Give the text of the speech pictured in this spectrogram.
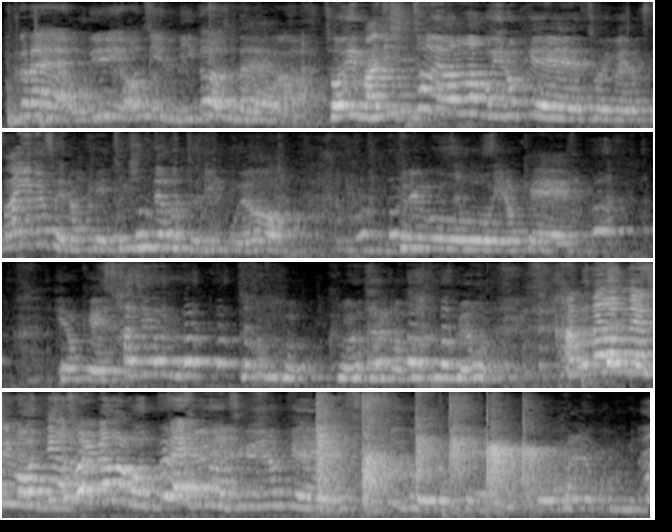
그래 우리 언니 그런 네. 거야. 저희 많이 신청해 달라고 이렇게 저희가 이렇게 사인해서 이렇게 드신대도 드리고요. 그리고 이렇게 이렇게 사진 그려드리려고 하고요. 강남대 지금 언니가 설명을 못해. 그리고 지금 이렇게 수트도 이렇게 입고 하려고 합니다.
